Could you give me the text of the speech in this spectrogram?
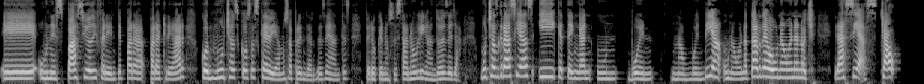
eh, un espacio diferente para, para crear con muchas cosas que debíamos aprender desde antes, pero que nos están obligando desde ya. Muchas gracias y que tengan un buen, un buen día, una buena tarde o una buena noche. Gracias. Chao.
